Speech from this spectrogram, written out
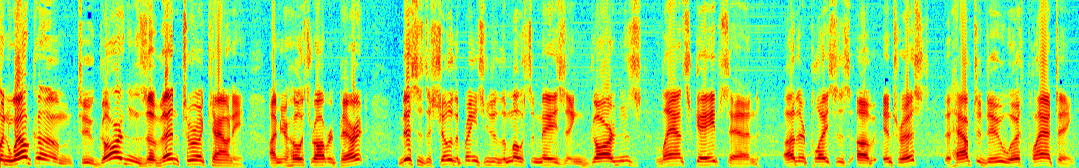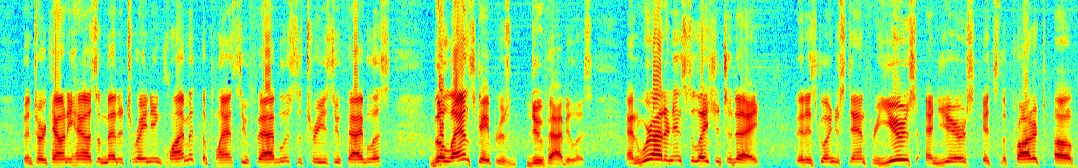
And welcome to Gardens of Ventura County. I'm your host, Robert Barrett. This is the show that brings you to the most amazing gardens, landscapes, and other places of interest that have to do with planting. Ventura County has a Mediterranean climate. The plants do fabulous, the trees do fabulous, the landscapers do fabulous. And we're at an installation today that is going to stand for years and years. It's the product of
